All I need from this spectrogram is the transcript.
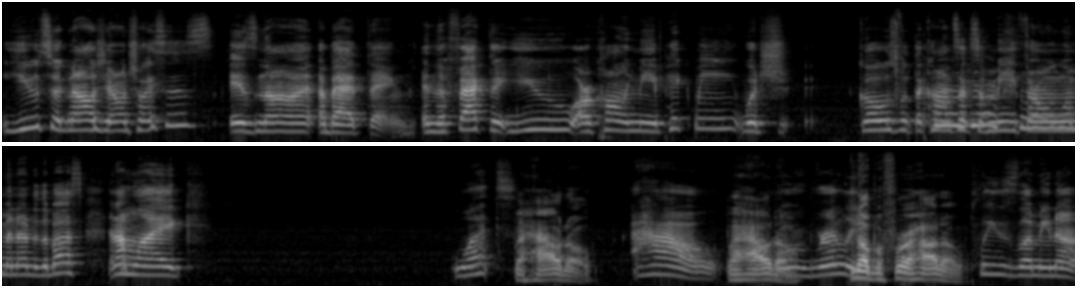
you to acknowledge your own choices is not a bad thing. And the fact that you are calling me a pick me, which goes with the context of me throwing women under the bus, and I'm like, what? But how though? How? But how though? Really? No, but for how though? Please let me know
